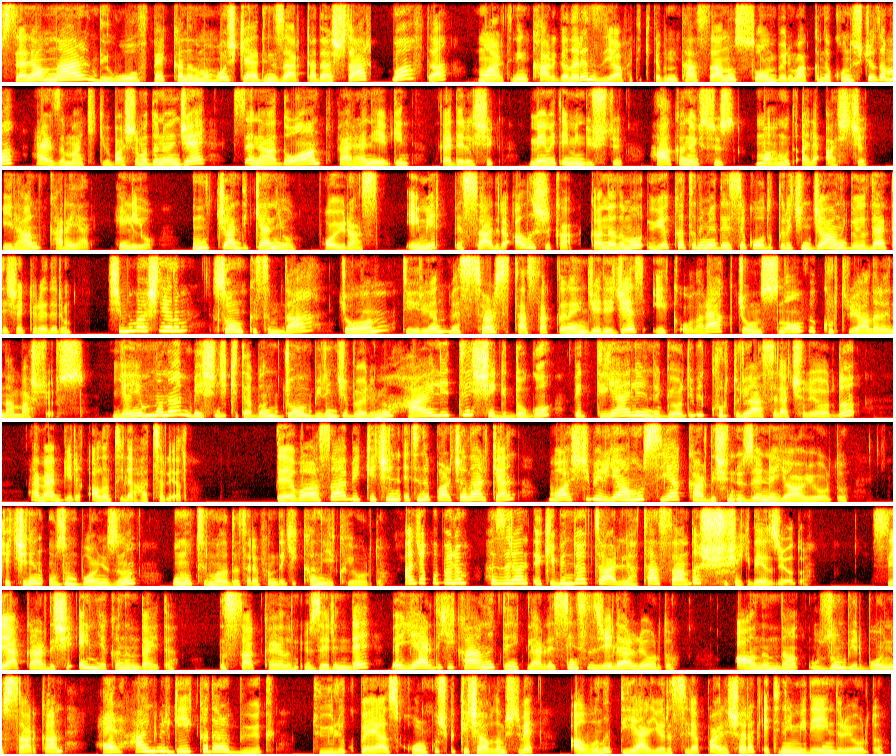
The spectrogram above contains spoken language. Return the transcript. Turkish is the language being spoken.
Selamlar, The Wolfpack kanalıma hoş geldiniz arkadaşlar. Bu hafta Martin'in Kargaların Ziyafeti kitabının taslağının son bölümü hakkında konuşacağız ama her zamanki gibi başlamadan önce Sena Doğan, Ferhan Evgin, Kader Işık, Mehmet Emin Düştü, Hakan Öksüz, Mahmut Ali Aşçı, İlhan Karayel, Helio, Umutcan Dikenyol, Poyraz, Emir ve Sadri Alışık'a kanalıma üye katılım ve destek oldukları için canı gönülden teşekkür ederim. Şimdi başlayalım. Son kısımda Jon, Tyrion ve Cersei taslaklarını inceleyeceğiz. İlk olarak Jon Snow ve Kurt Rüyalarından başlıyoruz. Yayımlanan 5. kitabın Jon 1. bölümü Haylet'in Shaggy Dog'u ve diğerlerinin de gördüğü bir kurt rüyasıyla açılıyordu. Hemen bir alıntıyla hatırlayalım. Devasa bir keçinin etini parçalarken vahşi bir yağmur siyah kardeşin üzerine yağıyordu. Keçinin uzun boynuzunun onu tırmaladığı tarafındaki kanı yıkıyordu. Ancak bu bölüm Haziran 2004 tarihli taslağında şu şekilde yazıyordu. Siyah kardeşi en yakınındaydı. Islak kayaların üzerinde ve yerdeki karanlık deniklerde sinsizce ilerliyordu. Alnından uzun bir boynuz sarkan, herhangi bir geyik kadar büyük, tüylük beyaz, korkunç bir keçi avlamıştı ve avını diğer yarısıyla paylaşarak etini mideye indiriyordu.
